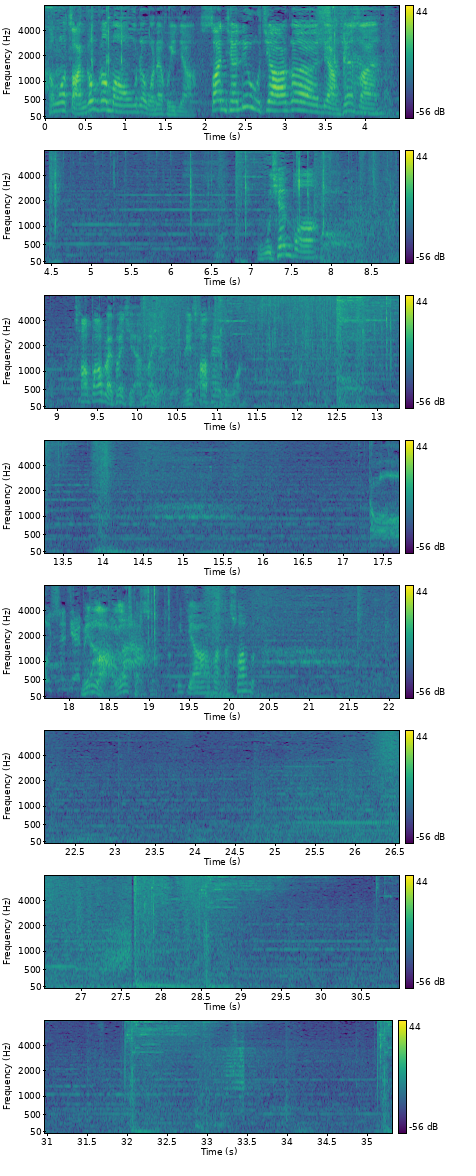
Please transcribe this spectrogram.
等我攒够个猫子，我再回家。三千六加个两千三，五千八，差八百块钱吧，也就没差太多。没到蓝了，可是回家吧，那算了。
